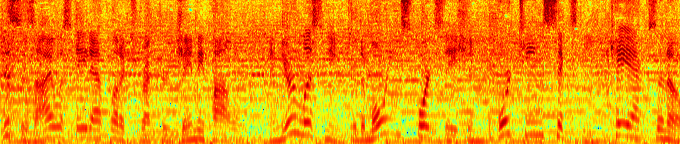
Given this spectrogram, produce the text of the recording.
This is Iowa State Athletics Director Jamie Pollard, and you're listening to Des Moines Sports Station 1460 KXNO.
